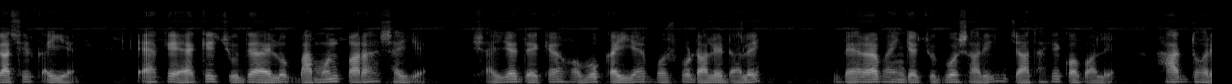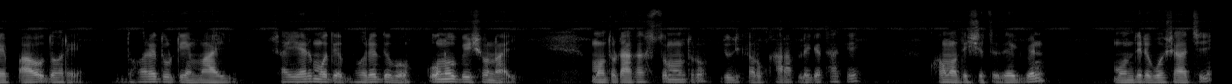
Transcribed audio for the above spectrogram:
গাছের কাইয়া। একে একে চুদে আইলো, বামন পাড়া সাইয়া সাইয়া দেখে হব কাইয়া বসবো ডালে ডালে, বেড়া ভাঙ্গা চুদব শাড়ি, যা থাকে কপালে, হাত ধরে, পাও ধরে ধরে দুটি মাই, সাইয়ের মধ্যে ভরে দেব কোনো বিষ নাই। মন্ত্রটা আকাশস্থ মন্ত্র, যদি কারও খারাপ লেগে থাকে, ক্ষমা দৃষ্টিতে দেখবেন। মন্দিরে বসে আছি।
